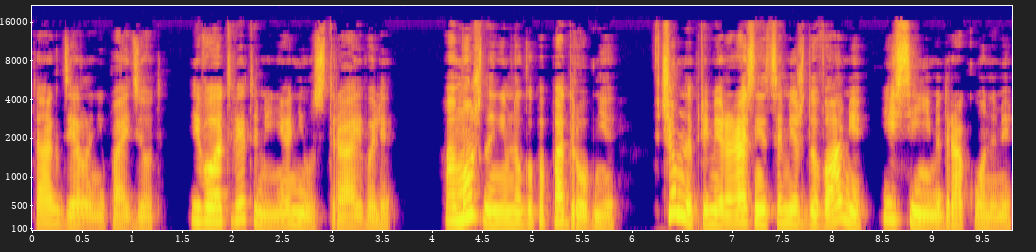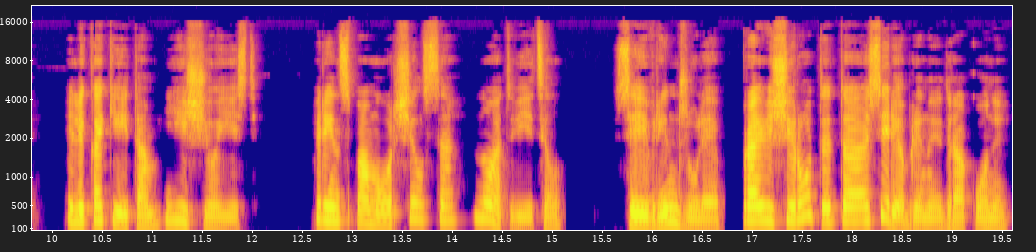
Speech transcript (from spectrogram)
так дело не пойдет. Его ответы меня не устраивали. А можно немного поподробнее? В чем, например, разница между вами и синими драконами? Или какие там еще есть? Принц поморщился, но ответил. Сейврин Джулия, правящий род – это серебряные драконы.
